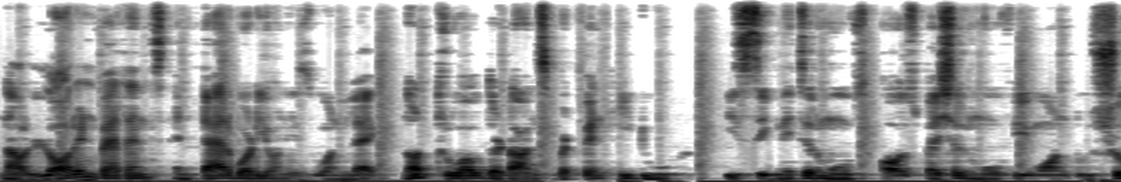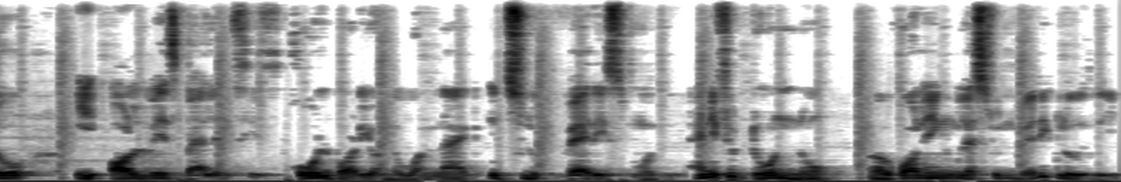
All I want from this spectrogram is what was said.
Now Laurent balance entire body on his one leg, not throughout the dance but when he do his signature moves or special move he want to show, he always balance his whole body on the one leg. It's look very smooth. And if you don't know, uh, following Les Twin very closely,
